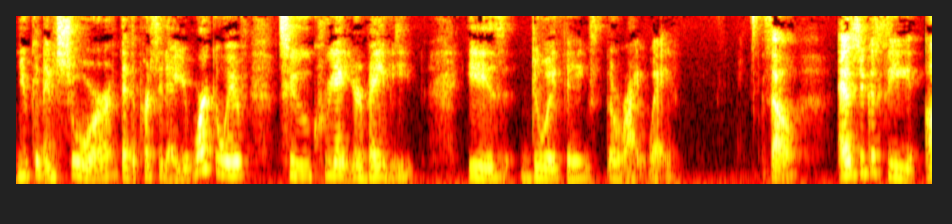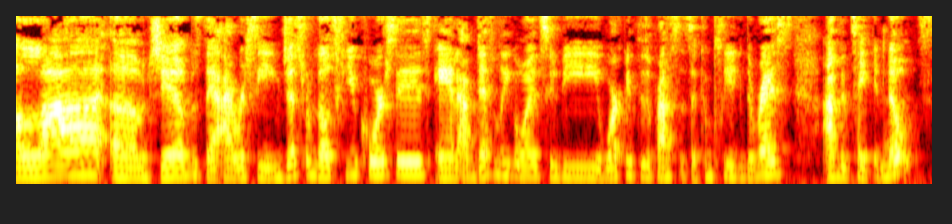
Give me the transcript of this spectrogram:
you can ensure that the person that you're working with to create your baby is doing things the right way. So as you can see, a lot of gems that I received just from those few courses, and I'm definitely going to be working through the process of completing the rest. I've been taking notes,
